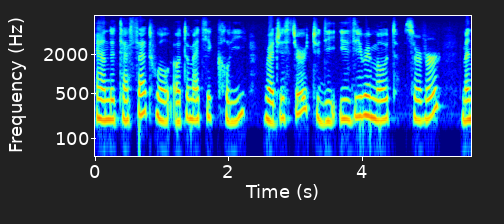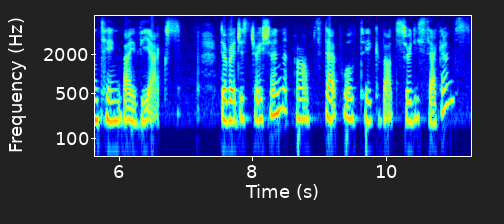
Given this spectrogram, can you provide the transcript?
and the test set will automatically register to the EZ Remote server maintained by VeEX. The registration uh, step will take about 30 seconds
